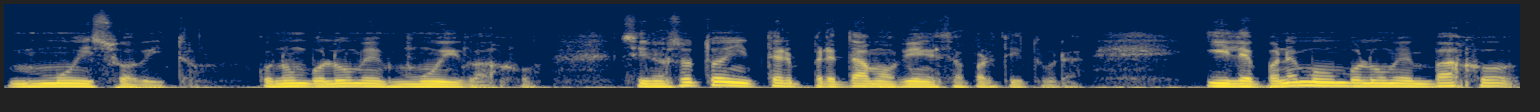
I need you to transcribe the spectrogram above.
muy suavito, con un volumen muy bajo. Si nosotros interpretamos bien esa partitura y le ponemos un volumen bajo,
